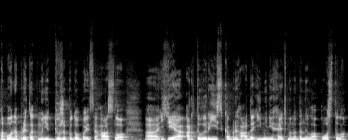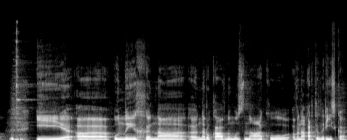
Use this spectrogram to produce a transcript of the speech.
Або, наприклад, мені дуже подобається гасло: є артилерійська бригада імені гетьмана Данила Апостола, і е, у них на е, на рукавному знаку вона артилерійська,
